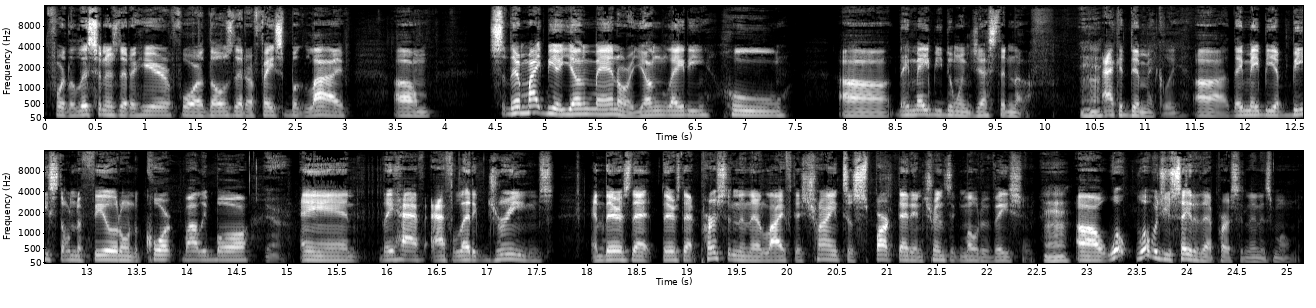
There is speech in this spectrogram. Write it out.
for the listeners that are here, for those that are Facebook Live. Um, so there might be a young man or a young lady who uh, they may be doing just enough academically. Uh, they may be a beast on the field, on the court, volleyball, Yeah. and they have athletic dreams. And there's that there's that person in their life that's trying to spark that intrinsic motivation. Uh, what what would you say to that person in this moment?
